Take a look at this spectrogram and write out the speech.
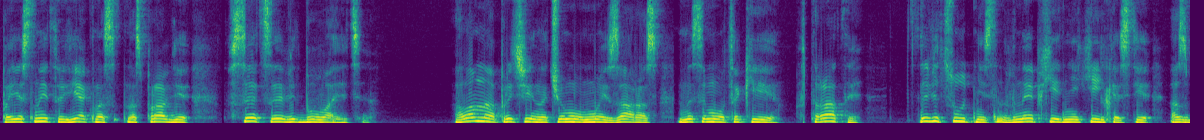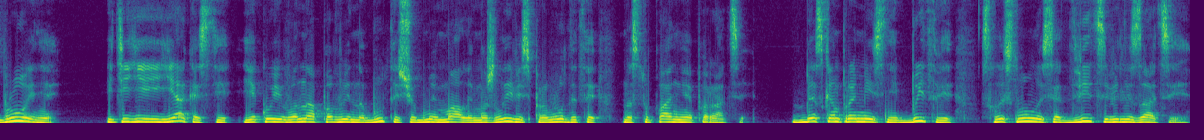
пояснити, як нас, насправді все це відбувається. Головна причина, чому ми зараз несемо такі втрати, це відсутність в необхідній кількості озброєння і тієї якості, якою вона повинна бути, щоб ми мали можливість проводити наступальні операції. В безкомпромісній битві схлеснулися дві цивілізації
